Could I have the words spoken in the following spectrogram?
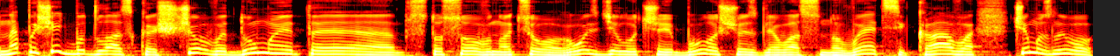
напишіть, будь ласка, що ви думаєте стосовно цього розділу, чи було щось для вас нове, цікаве, чи, можливо,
